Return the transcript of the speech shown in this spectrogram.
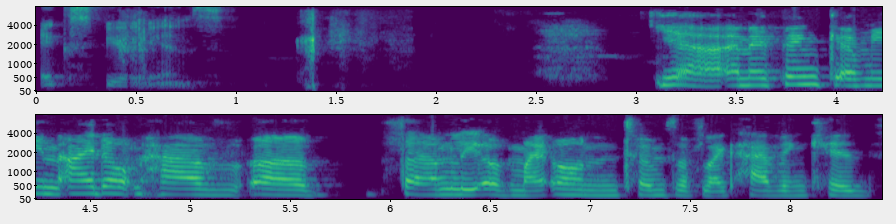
experience. Yeah, and I think, I mean, I don't have a family of my own in terms of like having kids,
